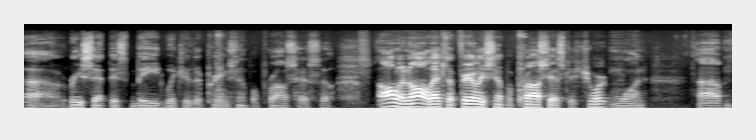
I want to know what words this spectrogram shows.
uh, reset this bead, which is a pretty simple process. So, all in all, that's a fairly simple process to shorten one. Um,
